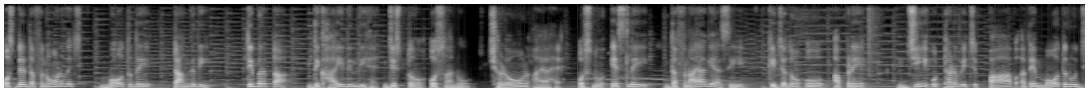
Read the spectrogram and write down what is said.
ਉਸ ਦੇ ਦਫਨਾਉਣ ਵਿੱਚ ਮੌਤ ਦੇ ਢੰਗ ਦੀ ਤੀਬਰਤਾ ਦਿਖਾਈ ਦਿੰਦੀ ਹੈ, ਜਿਸ ਤੋਂ ਉਹ ਸਾਨੂੰ ਛਡਾਉਣ ਆਇਆ ਹੈ। ਉਸ ਨੂੰ ਇਸ ਲਈ ਦਫਨਾਇਆ ਗਿਆ ਸੀ ਕਿ ਜਦੋਂ ਉਹ ਆਪਣੇ ਜੀ ਉੱਠਣ ਵਿੱਚ ਪਾਪ ਅਤੇ ਮੌਤ ਨੂੰ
